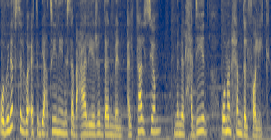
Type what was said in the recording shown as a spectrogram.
وبنفس الوقت بيعطيني نسب عالية جدا من الكالسيوم من الحديد ومن حمض الفوليك.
